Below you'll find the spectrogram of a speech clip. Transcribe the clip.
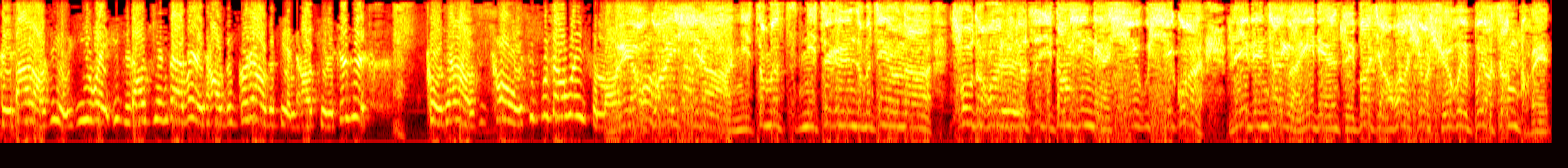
嘴巴老是有异味，一直到现在，为了他我都割掉我的扁桃体了，就是口腔老是臭，我是不知道为什么。没有关系的，你这么你这个人怎么这样呢？臭的话你就自己当心点，习习惯离人家远一点，嘴巴讲话需要学会不要张嘴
